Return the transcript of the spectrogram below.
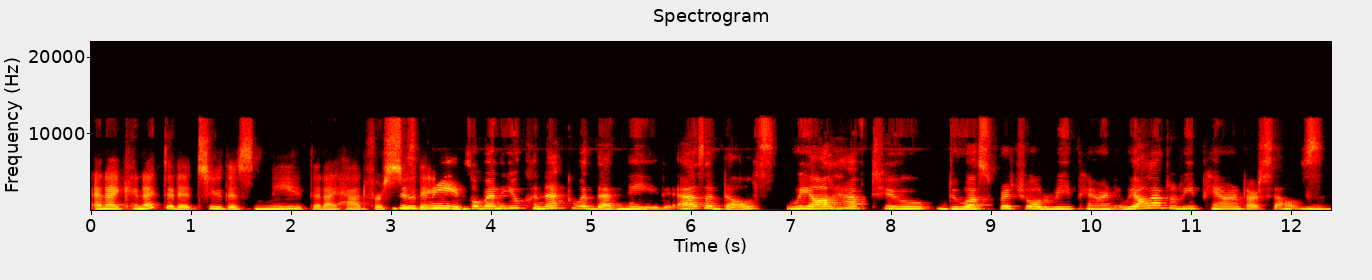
and i connected it to this need that i had for soothing this need so when you connect with that need as adults, we all have to do a spiritual reparenting. We all have to reparent ourselves mm-hmm.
